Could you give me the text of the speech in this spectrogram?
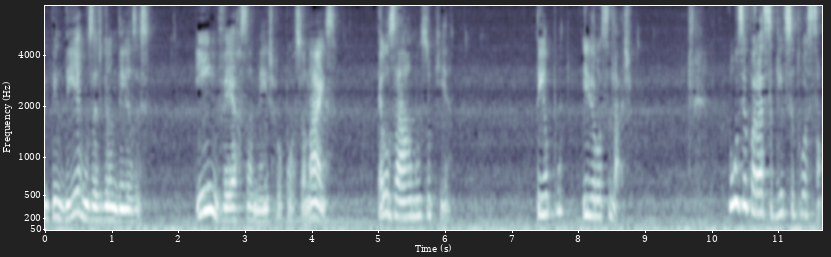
entendermos as grandezas inversamente proporcionais é usarmos o que? Tempo e velocidade. Vamos separar a seguinte situação.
